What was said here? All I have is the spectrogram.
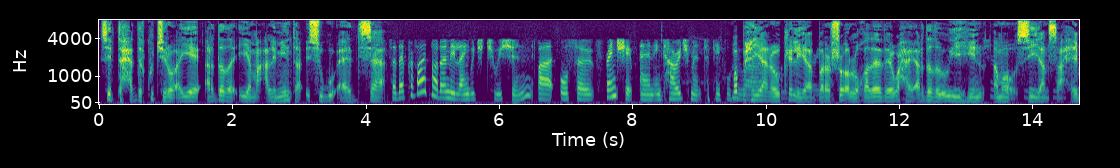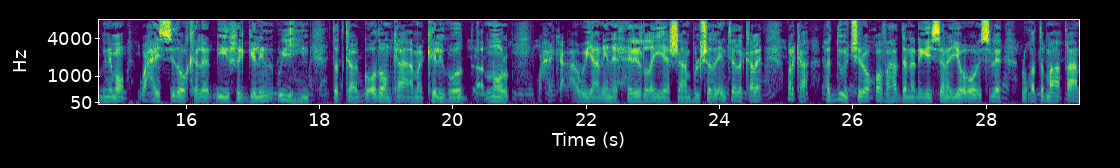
si taxadar ku jiro ayay ardada iyo macalimiinta isugu aadisaa. Ma bixiyaan oo keliya barasho luqadeed ee waxay ardada u yihiin ama siiyaan saaxiibnimo. Waxay sidoo kale dhiiragelin u yihiin dadka go-doonka ama keligood nool. Waxay ka caawiyaan inay xiriir la yeeshaan bulshada inteeda kale. Marka hadduu jiro qof haddana dhegaysanayo oo isleh luqadda ma aqaan.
